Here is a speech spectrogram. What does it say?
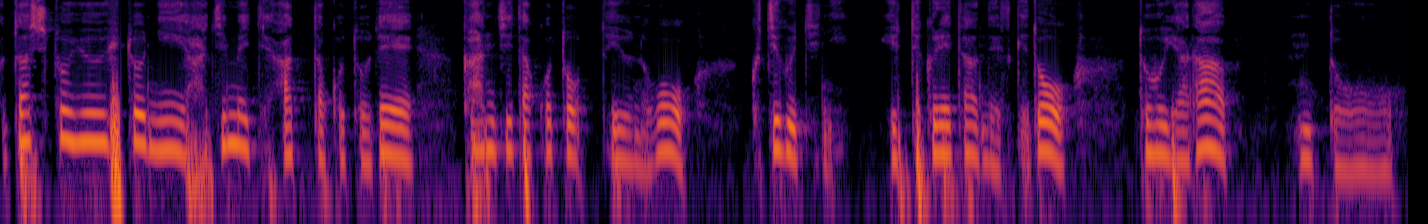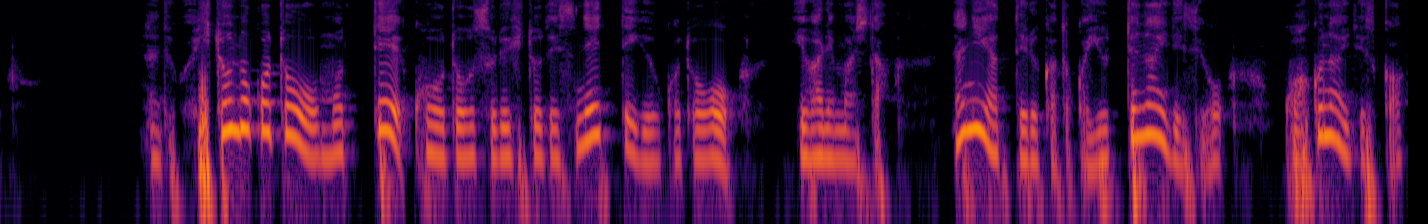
私という人に初めて会ったことで感じたことっていうのを口々に言ってくれたんですけど、どうやら、うんと、なんていうか、人のことを思って行動する人ですねっていうことを言われました。何やってるかとか言ってないですよ。怖くないですか？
